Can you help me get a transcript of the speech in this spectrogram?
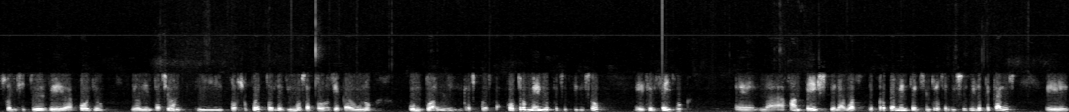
solicitudes de apoyo, de orientación y por supuesto les dimos a todos y a cada uno puntual respuesta. Otro medio que se utilizó es el Facebook, eh, la fanpage de la UAS, de propiamente el Centro de Servicios Bibliotecarios. Eh,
